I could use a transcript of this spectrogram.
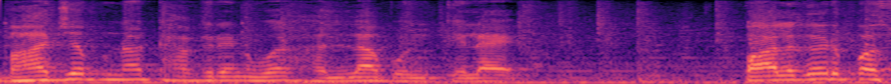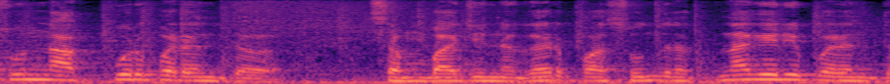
भाजपनं ठाकरेंवर हल्लाबोल केलाय. पालघरपासून नागपूरपर्यंत संभाजीनगरपासून रत्नागिरीपर्यंत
